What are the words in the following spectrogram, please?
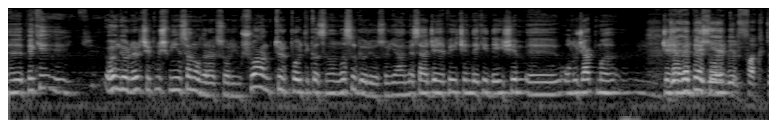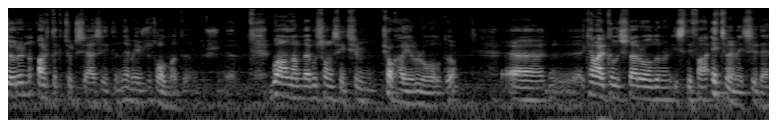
Ee, peki e, öngörüleri çıkmış bir insan olarak sorayım. Şu an Türk politikasını nasıl görüyorsun? Yani mesela CHP içindeki değişim e, olacak mı? CHP sonraki- diye bir faktörün artık Türk siyasetinde mevcut olmadığını düşünüyorum. Bu anlamda bu son seçim çok hayırlı oldu. Ee, Kemal Kılıçdaroğlu'nun istifa etmemesi de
